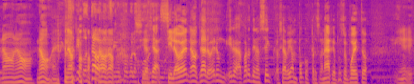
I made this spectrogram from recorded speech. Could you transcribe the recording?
No, no, no, eh, no. Que costaba no, no. un poco los Sí, juegos. o sea, si lo ven, no, claro, era un, era, aparte no sé, o sea, habían pocos personajes, por supuesto. Eh,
